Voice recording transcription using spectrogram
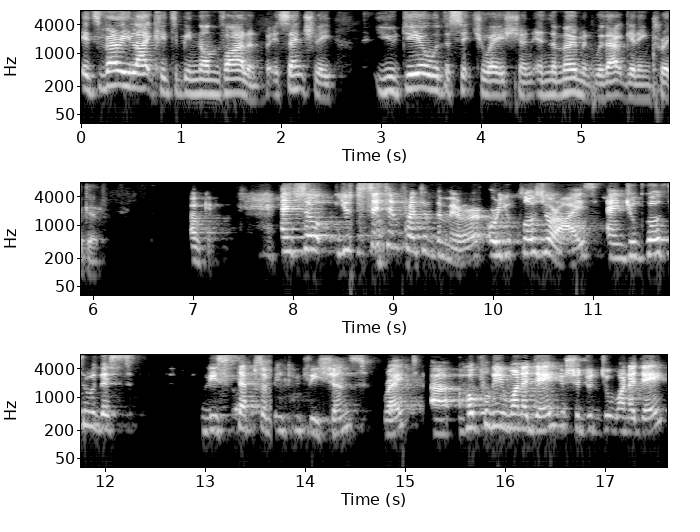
it's very likely to be non-violent, but essentially, you deal with the situation in the moment without getting triggered. Okay. And so you sit in front of the mirror or you close your eyes and you go through this these steps of incompletions, right? Uh, hopefully one a day. You should do one a day.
